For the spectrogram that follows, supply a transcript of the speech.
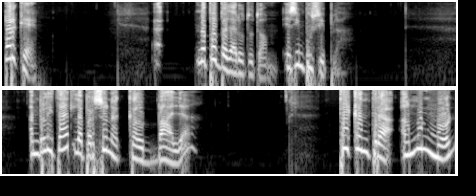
Per què? Eh, no pot ballar-ho tothom, és impossible. En realitat, la persona que el balla té que entrar en un món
